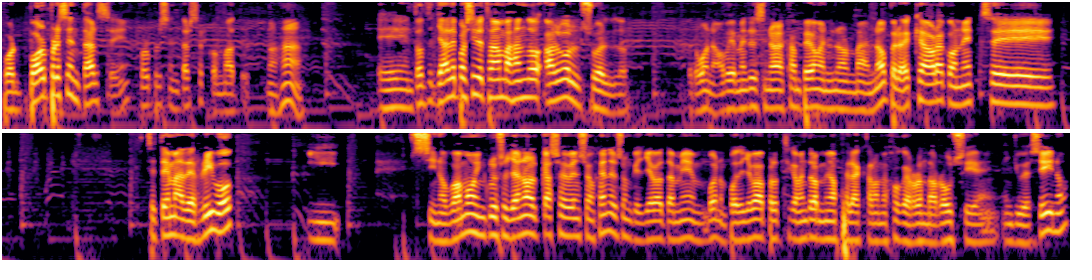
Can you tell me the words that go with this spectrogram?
Por, por presentarse, ¿eh? Por presentarse al combate. Ajá. Eh, entonces ya de por sí le estaban bajando algo el sueldo. Pero bueno, obviamente si no eres campeón es normal, ¿no? Pero es que ahora con este este tema de Reebok y si nos vamos incluso ya no al caso de Benson Henderson que lleva también, bueno, puede llevar prácticamente las mismas peleas que a lo mejor que Ronda Rousey en, en UFC, ¿no?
